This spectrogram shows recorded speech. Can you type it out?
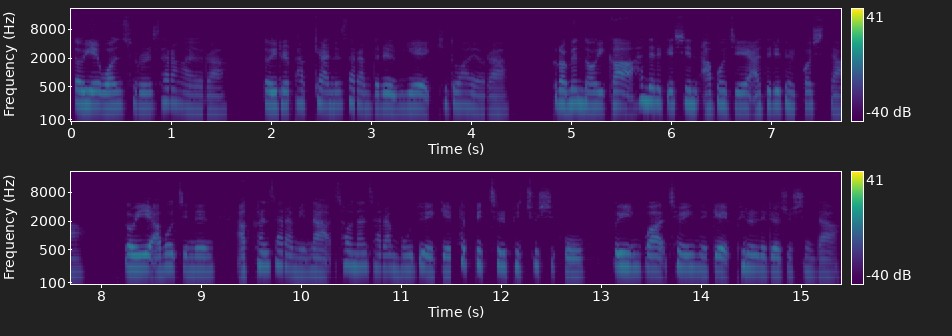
너희의 원수를 사랑하여라. 너희를 박해하는 사람들을 위해 기도하여라. 그러면 너희가 하늘에 계신 아버지의 아들이 될 것이다. 너희 아버지는 악한 사람이나 선한 사람 모두에게 햇빛을 비추시고 의인과 죄인에게 비를 내려주신다.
